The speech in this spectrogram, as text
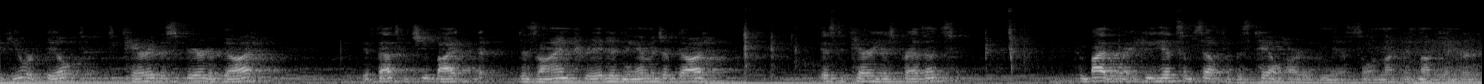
if you were built to carry the Spirit of God, if that's what you by design created in the image of God, is to carry his presence. And by the way, he hits himself with his tail harder than this, so I'm not, he's not being hurt.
